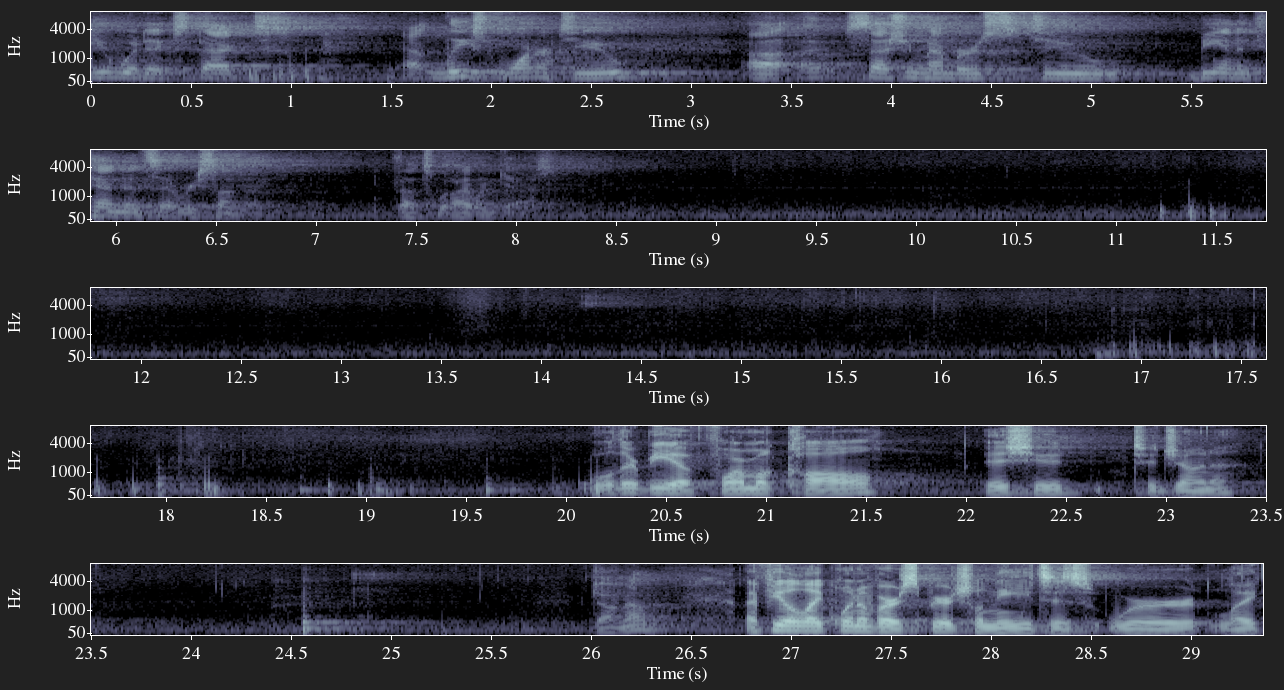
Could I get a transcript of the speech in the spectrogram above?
you would expect at least one or two uh, session members to be in attendance every Sunday. That's what I would guess. Will there be a formal call issued to Jonah? Don't know. I feel like one of our spiritual needs is we're like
